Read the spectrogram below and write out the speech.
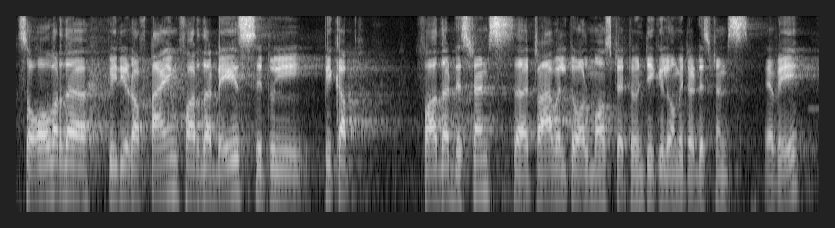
So over the period of time, for the days, it will pick up further distance, uh, travel to almost a 20 kilometer distance away.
